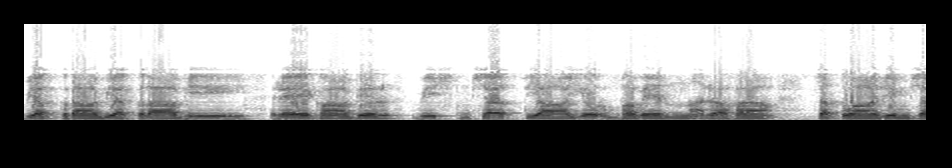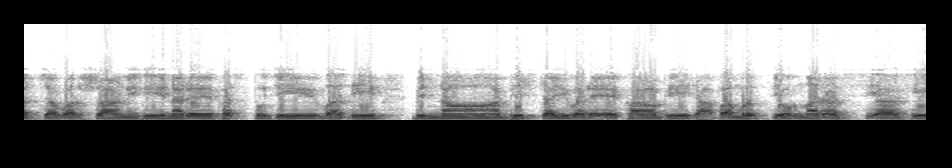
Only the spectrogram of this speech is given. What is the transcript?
व्यक्ताव्यक्ताभिरेखाभिर्विंशत्यायुर्भवेन्नरः चत्वारिंशच्च वर्षाणि हीनरेखस्तु जीवति भिन्नाभिश्चैव रेखाभिरपमृत्युर्नरस्य हि।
